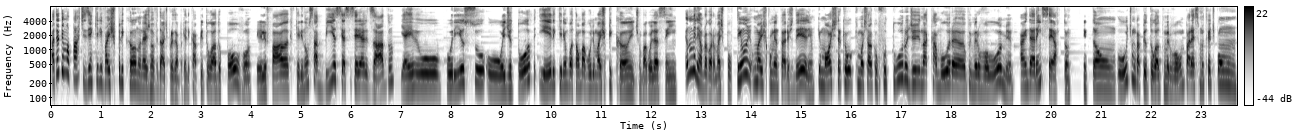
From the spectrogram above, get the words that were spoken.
até tem uma partezinha que ele vai explicando, né, as novidades, por exemplo, aquele capítulo lá do Polvo, ele fala que ele não sabia se ia ser serializado e aí, o, por isso, o editor e ele queriam botar um bagulho mais picante, um bagulho assim. Eu não me lembro agora, mas, pô, tem umas comentários dele que mostra que, que mostrava que o futuro de Nakamura, o primeiro volume, ainda era incerto. Então, o último capítulo do primeiro volume parece muito que é tipo um.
